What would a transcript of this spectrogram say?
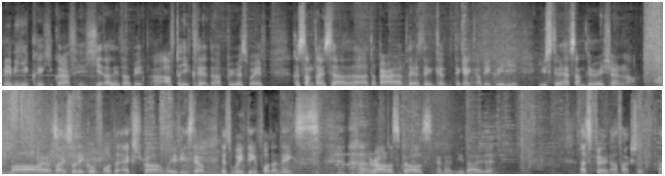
maybe he could, he could have hit a little bit uh, after he cleared the previous wave. Because sometimes uh, the, the Rider players, they get, they get a bit greedy. You still have some duration on your Oh, Firefly, so they go for the extra wave instead of just waiting for the next round of spells and then you die there. That's fair enough, actually. Uh,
